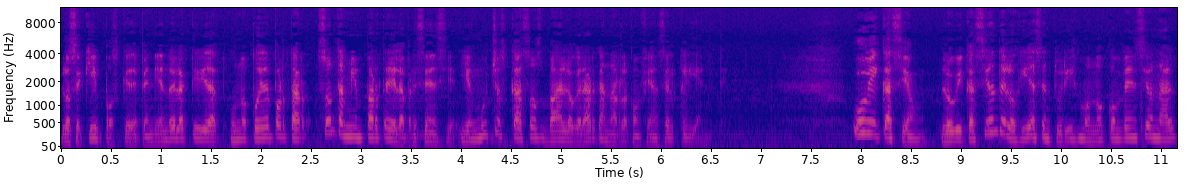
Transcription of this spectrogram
Los equipos que dependiendo de la actividad uno puede portar son también parte de la presencia y en muchos casos va a lograr ganar la confianza del cliente. Ubicación. La ubicación de los guías en turismo no convencional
